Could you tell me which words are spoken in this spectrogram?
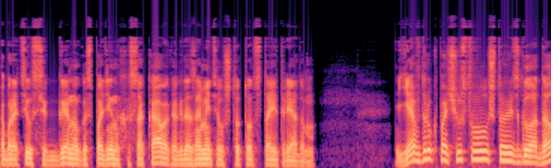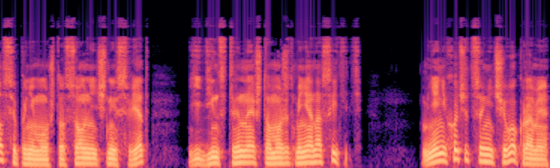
обратился к Гену господин Хасакава, когда заметил, что тот стоит рядом. Я вдруг почувствовал, что изголодался по нему, что солнечный свет — единственное, что может меня насытить. Мне не хочется ничего, кроме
